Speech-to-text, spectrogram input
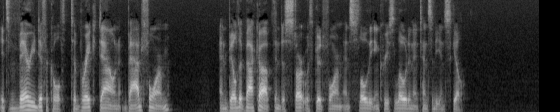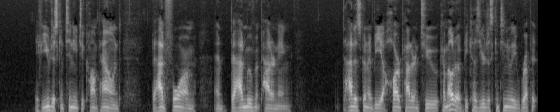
It's very difficult to break down bad form and build it back up than to start with good form and slowly increase load and intensity and skill. If you just continue to compound bad form and bad movement patterning, that is going to be a hard pattern to come out of because you're just continually rep-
